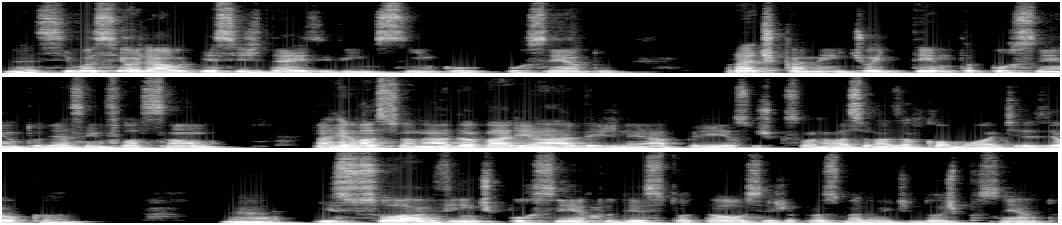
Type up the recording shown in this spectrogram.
Né. Se você olhar esses 10% e 25%, praticamente 80% dessa inflação está relacionada a variáveis, né, a preços que são relacionados a commodities e ao câmbio. Né, e só 20% desse total, ou seja, aproximadamente 2%,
